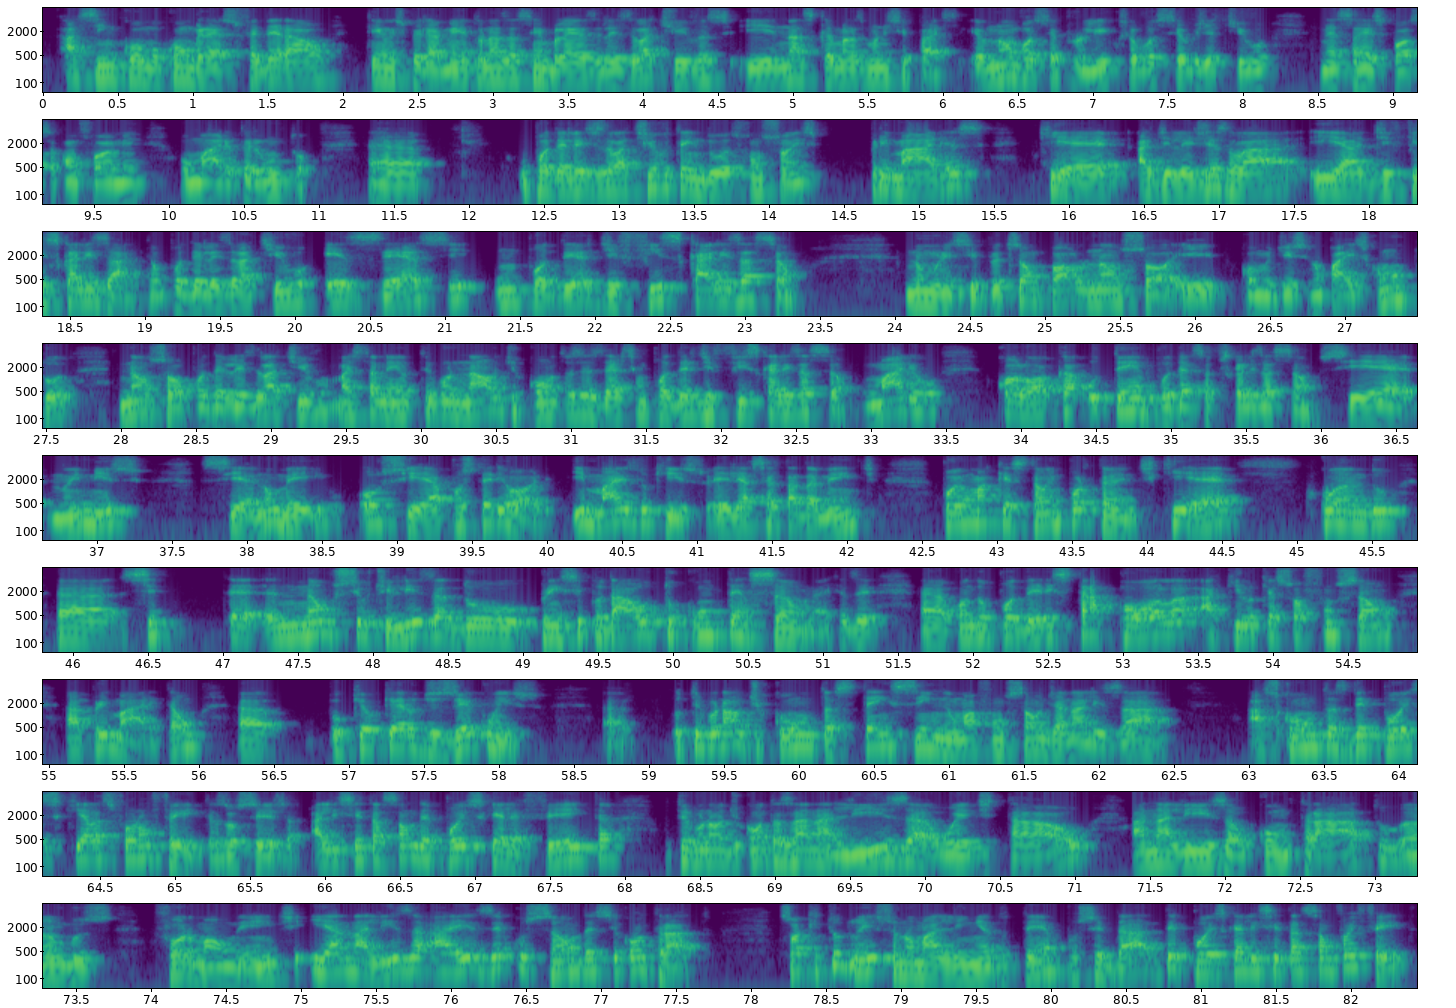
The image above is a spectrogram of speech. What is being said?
Assim como o Congresso Federal tem um espelhamento nas assembleias legislativas e nas câmaras municipais. Eu não vou ser prolixo, eu vou ser objetivo nessa resposta, conforme o Mário perguntou. Uh, o Poder Legislativo tem duas funções primárias que é a de legislar e a de fiscalizar. Então, o Poder Legislativo exerce um poder de fiscalização. No município de São Paulo, não só, e como disse, no país como um todo, não só o Poder Legislativo, mas também o Tribunal de Contas exerce um poder de fiscalização. O Mário coloca o tempo dessa fiscalização, se é no início, se é no meio ou se é a posteriori. E mais do que isso, ele acertadamente põe uma questão importante, que é quando uh, se é, não se utiliza do princípio da autocontenção, né? quer dizer, é, quando o poder extrapola aquilo que é sua função primária. Então, o que eu quero dizer com isso? O Tribunal de Contas tem sim uma função de analisar as contas depois que elas foram feitas, ou seja, a licitação depois que ela é feita, o Tribunal de Contas analisa o edital, analisa o contrato, ambos formalmente e analisa a execução desse contrato. Só que tudo isso, numa linha do tempo, se dá depois que a licitação foi feita.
